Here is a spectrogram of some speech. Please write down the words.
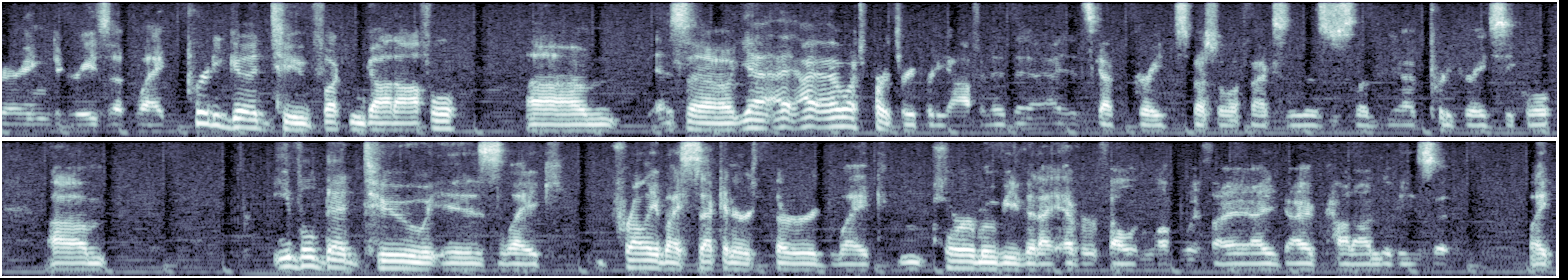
varying degrees of, like, pretty good to fucking god awful. Um, so, yeah, I, I, watch part three pretty often. It, it's got great special effects and it's just a you know, pretty great sequel. Um, Evil Dead 2 is, like, probably my second or third like horror movie that I ever fell in love with. I I, I caught on to these at like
